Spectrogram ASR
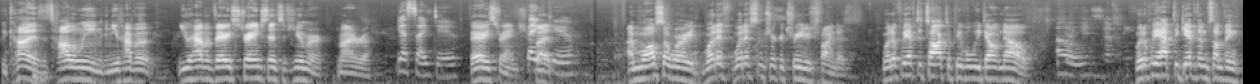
because it's Halloween and you have a you have a very strange sense of humor, Myra. Yes, I do. Very strange. Thank but you. I'm also worried. What if what if some trick or treaters find us? What if we have to talk to people we don't know? Oh. What if we have to give them something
